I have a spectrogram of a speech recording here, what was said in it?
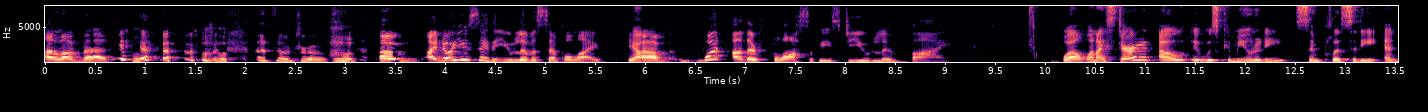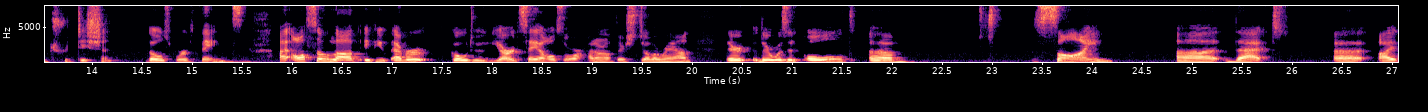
i love that that's so true um, i know you say that you live a simple life yeah um, what other philosophies do you live by well, when I started out, it was community, simplicity, and tradition. Those were things. Mm-hmm. I also love if you ever go to yard sales, or I don't know if they're still around. There, there was an old um, sign uh, that uh, I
